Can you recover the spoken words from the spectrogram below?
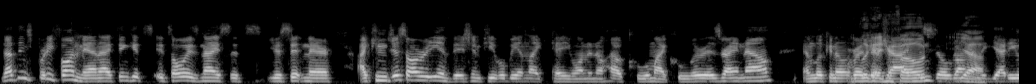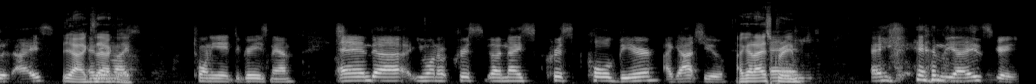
that thing's pretty fun, man. I think it's it's always nice. It's you're sitting there. I can just already envision people being like, "Hey, you want to know how cool my cooler is right now?" And looking over Look at, at your phone, still running yeah. the Yeti with ice. Yeah, exactly. like 28 degrees, man. And uh, you want a crisp, a nice crisp cold beer? I got you. I got ice cream. And, and the ice cream,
